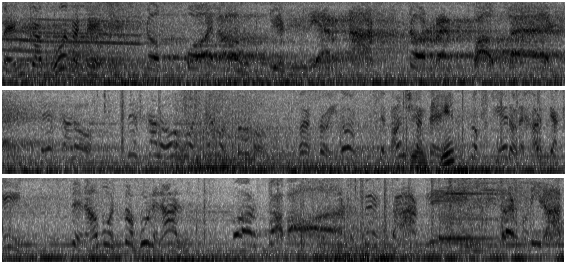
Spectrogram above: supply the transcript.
¡Venga, muévete! ¡No puedo! ¡Mis piernas no responden! ¡Déjalo! ¡Déjalo! ¡Lo hacemos todo! ¿Has oído? ¡Levántate! Dzięki. ¡No quiero dejarte aquí! ¡Será vuestro funeral! ¡Por favor! ¡Está aquí! ¡Estirad!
